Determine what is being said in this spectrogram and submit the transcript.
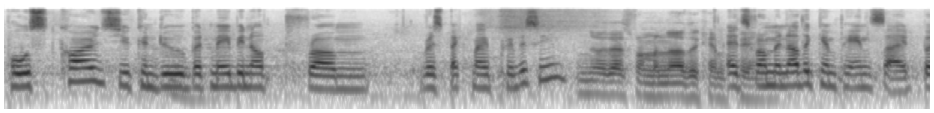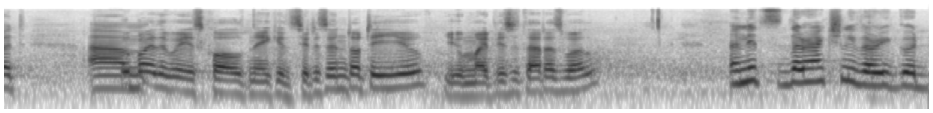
postcards you can do, but maybe not from Respect My Privacy. No, that's from another campaign. It's from another campaign site, but... Um, but by the way, it's called nakedcitizen.eu. You might visit that as well and it's they're actually very good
